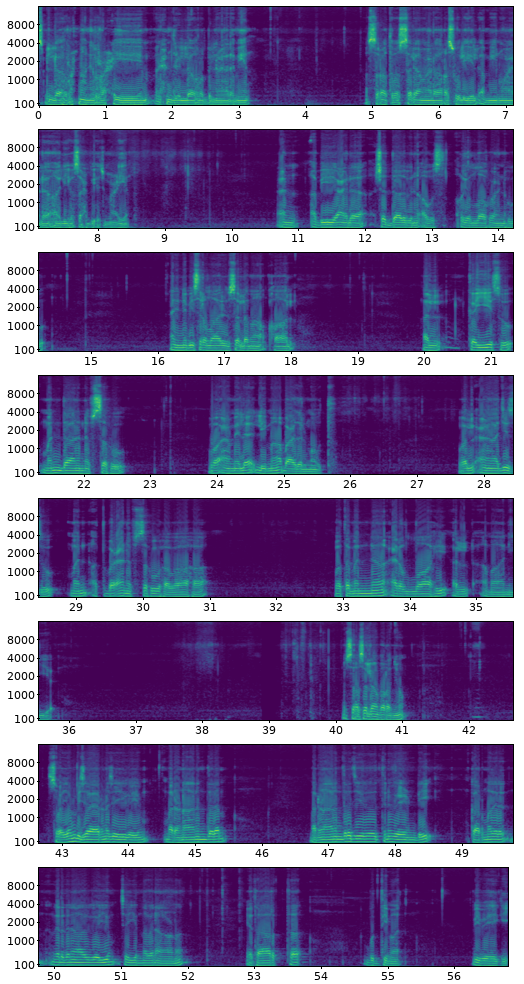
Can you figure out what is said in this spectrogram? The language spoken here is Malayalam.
بسم الله الرحمن الرحيم الحمد لله رب العالمين والصلاة والسلام على رسوله الأمين وعلى آله وصحبه أجمعين عن أبي على شداد بن أوس رضي الله عنه عن النبي صلى الله عليه وسلم قال الكيس من دان نفسه وعمل لما بعد الموت والعاجز മൻ അത്ബഅ നഫ്സഹു ഹവാഹ വതമന്ന അലല്ലാഹി അൽ അമാനിയ മുസാസല്ലാം പറഞ്ഞു സ്വയം വിചാരണ ചെയ്യുകയും മരണാനന്തരം മരണാനന്തര ജീവിതത്തിനു വേണ്ടി കർമ്മ നിരതനാകുകയും ചെയ്യുന്നവനാണ് യഥാർത്ഥ ബുദ്ധിമാൻ വിവേകി.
